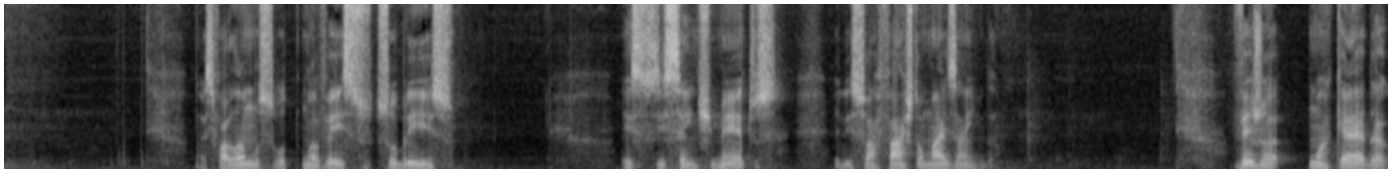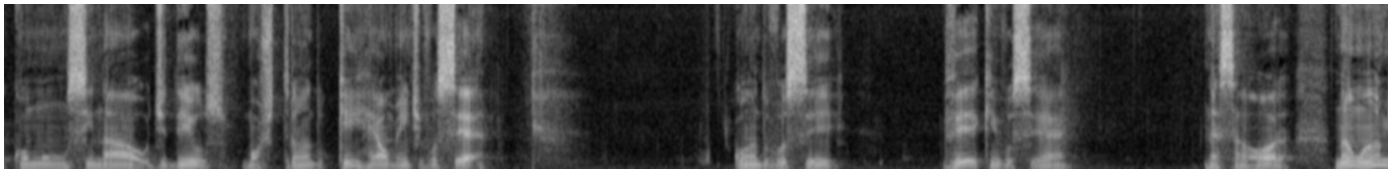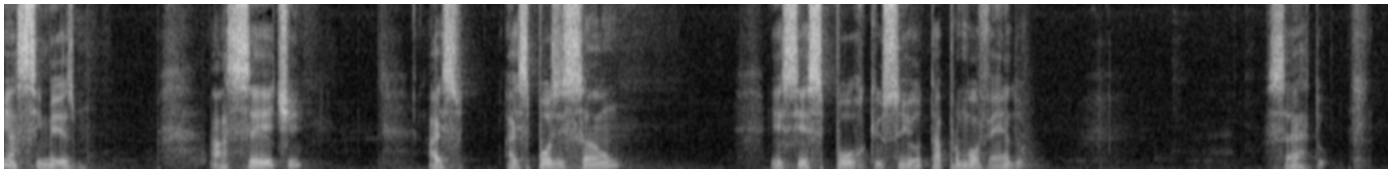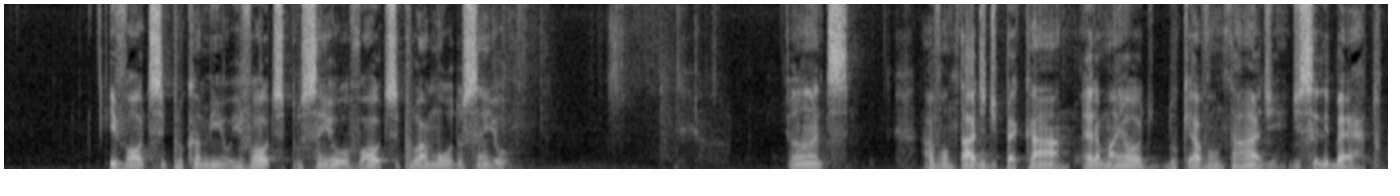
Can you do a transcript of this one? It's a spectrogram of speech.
Nós falamos uma vez sobre isso. Esses sentimentos, eles só afastam mais ainda. Veja uma queda como um sinal de Deus mostrando quem realmente você é. Quando você vê quem você é, nessa hora, não ame a si mesmo. Aceite a, a exposição, esse expor que o Senhor está promovendo, certo? E volte-se para o caminho, e volte-se para o Senhor, volte-se para o amor do Senhor. Antes, a vontade de pecar era maior do que a vontade de ser liberto.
